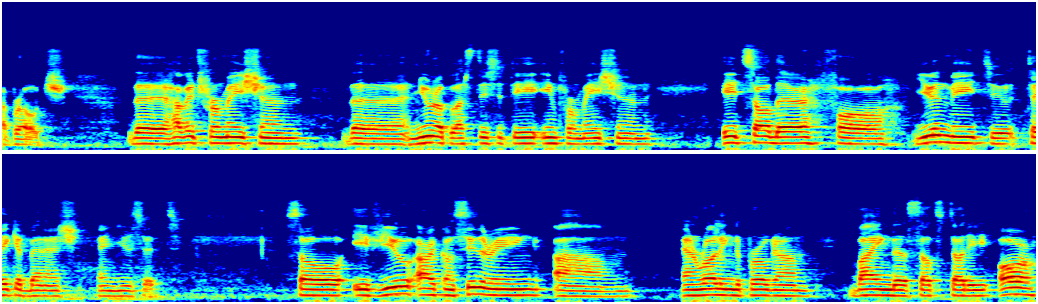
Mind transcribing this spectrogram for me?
approach. The habit formation the neuroplasticity information it's all there for you and me to take advantage and use it. So if you are considering um, enrolling the program, buying the self-study or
